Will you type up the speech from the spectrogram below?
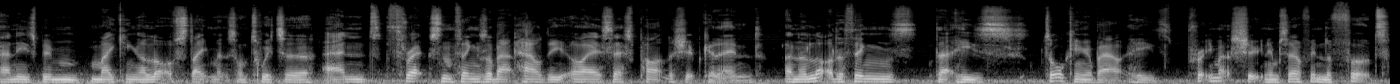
And he's been making a lot of statements on Twitter and threats and things about how the ISS partnership could end. And a lot of the things that he's talking about, he's pretty much shooting himself in the foot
